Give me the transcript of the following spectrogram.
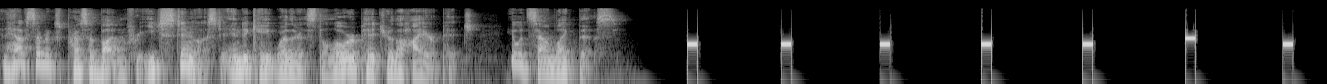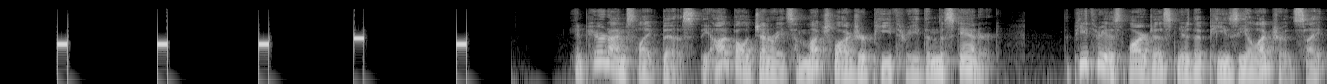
and have subjects press a button for each stimulus to indicate whether it's the lower pitch or the higher pitch. It would sound like this. In paradigms like this, the oddball generates a much larger P3 than the standard. The P3 is largest near the PZ electrode site,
